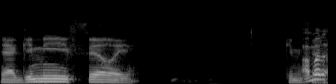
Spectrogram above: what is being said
Yeah, give me Philly. Give me I'm Philly.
